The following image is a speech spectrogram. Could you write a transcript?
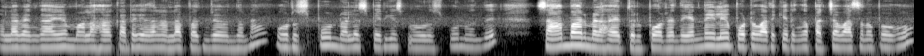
நல்லா வெங்காயம் மிளகா கடுகு இதெல்லாம் நல்லா பதிஞ்சு வந்தோன்னா ஒரு ஸ்பூன் நல்ல பெரிய ஸ்பூன் ஒரு ஸ்பூன் வந்து சாம்பார் மிளகாய் தூள் போடுறேன். இந்த எண்ணெயிலே போட்டு வதக்கிடுங்க. பச்சை வாசனை போகும்.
